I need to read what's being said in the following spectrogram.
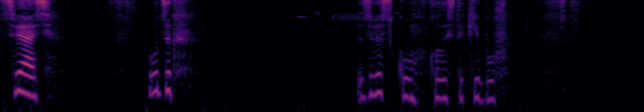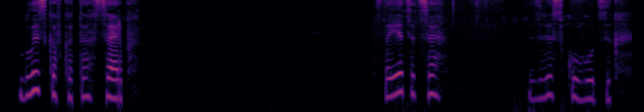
Связь. Гудзик зв'язку колись такий був. Блискавка та серп. Здається, це зв'язку гудзик.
